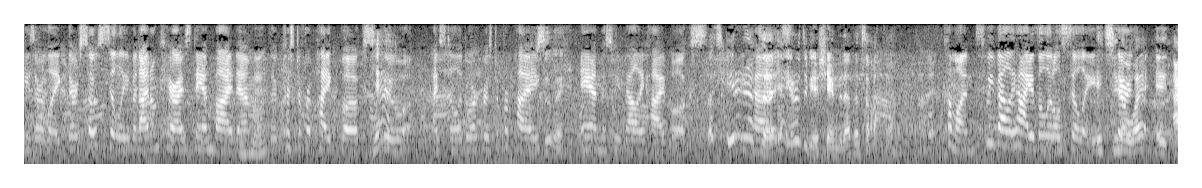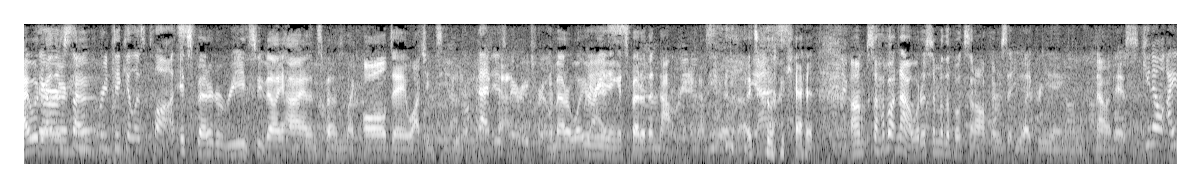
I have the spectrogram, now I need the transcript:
these are like they're so silly, but I don't care. I stand by them. The Christopher Pike books, Mm-hmm. Yeah. who I still adore Christopher Pike, Absolutely. and the Sweet Valley High books. That's you don't have to. Yeah, you don't have to be ashamed of that. That's awesome. Come on, Sweet Valley High is a little silly. It's you There- know what it, I would there rather are some have. ridiculous plots. It's better to read Sweet Valley High than spend like all day watching TV. That like is very true. No matter what you're Yes. reading, it's better than not reading. That's the way that I like to look at it. Um, so how about now? What are some of the books and authors that you like reading nowadays? You know, I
